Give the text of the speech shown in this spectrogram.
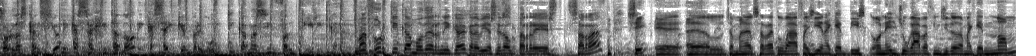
Son las canciónicas agitadóricas, hay que preguntica más infantílica. Mazúrquica modèrnica, que devia ser del Terrer Serrat. Sí, eh, el Joan Manel Serrat ho va afegir en aquest disc on ell jugava fins i tot amb aquest nom.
